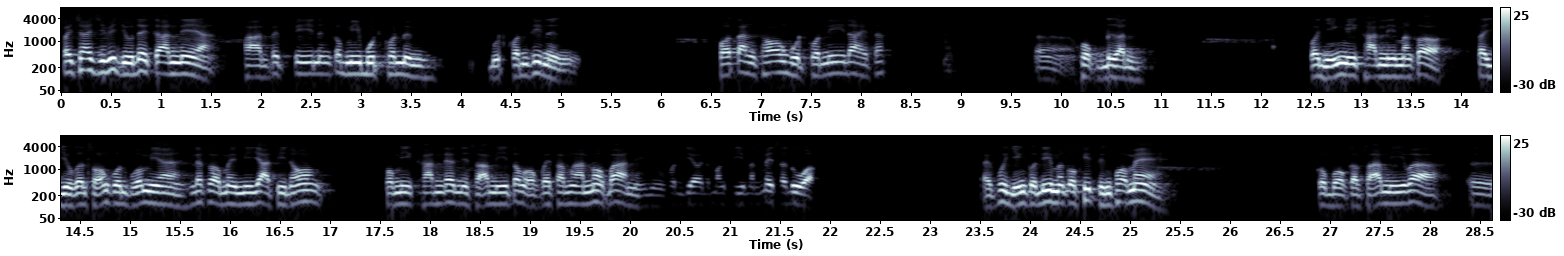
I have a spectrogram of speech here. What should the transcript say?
ไปใช้ชีวิตอยู่ด้วยกันเนี่ย ผ่านไปปีหนึ่งก็มีบุตรคนหนึ่ง บุตรคนที่หนึ่งพอตั้งท้องบุตรคนนี้ได้สักเอ่อหกเดือน ก็หญิงมีคันนี่มันก็ถ้าอยู่กันสองคนผัวเมีย แล้วก็ไม่มีญาติพี่น้องพอมีคันแล้วนี่สามีต้องออกไปทำงานนอกบ้านเนี่ยอยู่คนเดียวบางทีมันไม่สะดวก ไอ้ผู้หญิงคนนี้มันก็คิดถึงพ่อแม่ ก็บอกกับสามีว่า เออ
